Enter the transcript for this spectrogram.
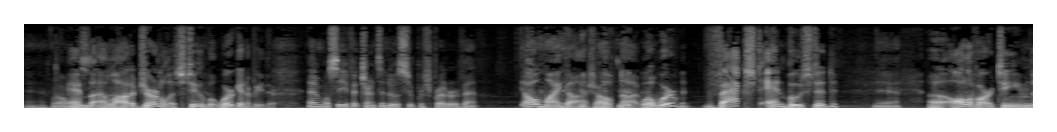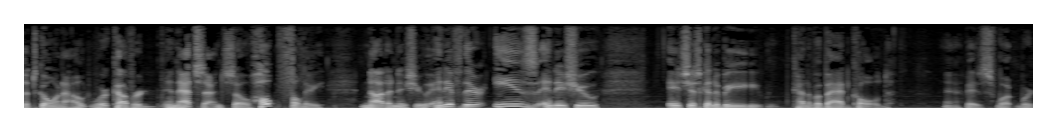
Well, we'll and a lot of journalists, too, but we're going to be there. and we'll see if it turns into a super spreader event. Oh my gosh, I hope not. Well, we're vaxxed and boosted. Yeah. Uh, all of our team that's going out, we're covered in that sense. So hopefully, not an issue. And if there is an issue, it's just going to be kind of a bad cold, Yeah. is what we're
